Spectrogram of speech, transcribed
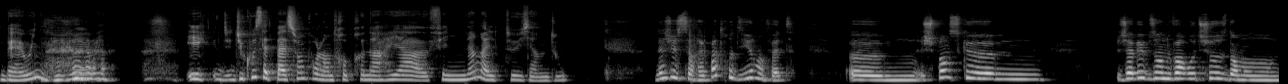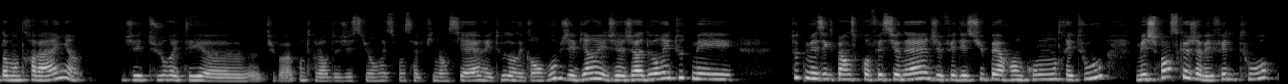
Ben oui. et du coup, cette passion pour l'entrepreneuriat féminin, elle te vient d'où? Là, je ne saurais pas trop dire, en fait. je pense que hum, j'avais besoin de voir autre chose dans mon, dans mon travail. J'ai toujours été, euh, tu vois, contrôleur de gestion, responsable financière et tout dans des grands groupes. J'ai bien, j'ai adoré toutes mes, toutes mes expériences professionnelles. J'ai fait des super rencontres et tout. Mais je pense que j'avais fait le tour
